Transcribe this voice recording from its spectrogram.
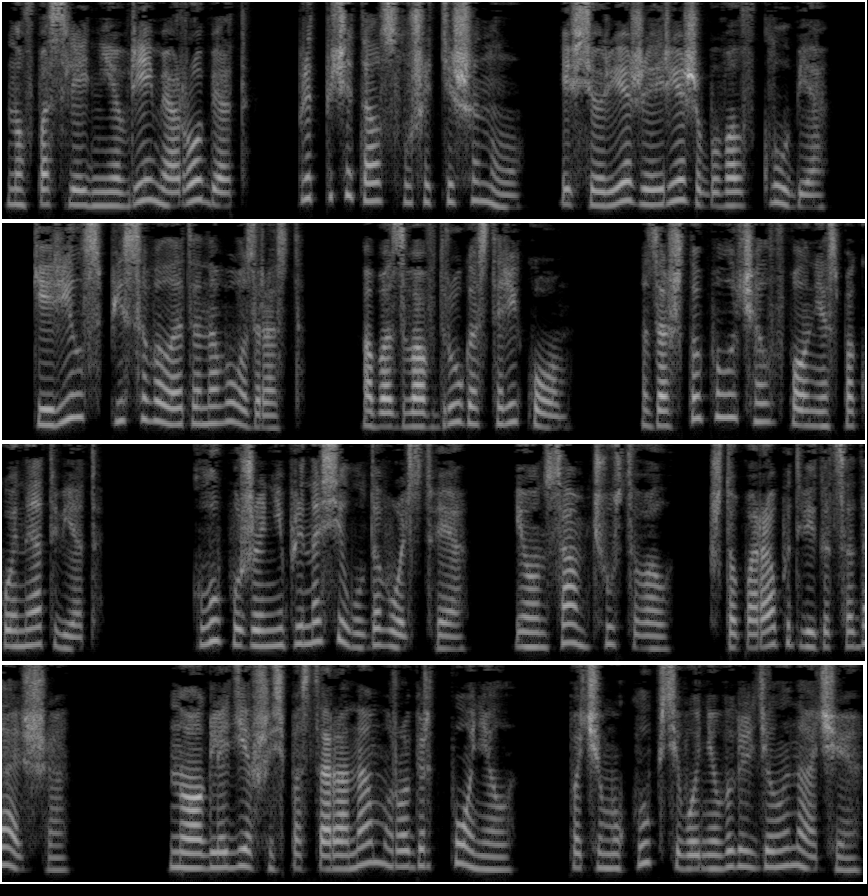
но в последнее время Роберт предпочитал слушать тишину и все реже и реже бывал в клубе. Кирилл списывал это на возраст, обозвав друга стариком, за что получал вполне спокойный ответ. Клуб уже не приносил удовольствия, и он сам чувствовал, что пора бы двигаться дальше. Но, оглядевшись по сторонам, Роберт понял, почему клуб сегодня выглядел иначе.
